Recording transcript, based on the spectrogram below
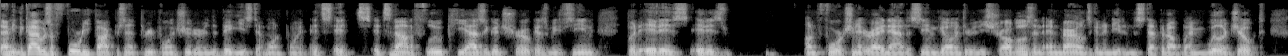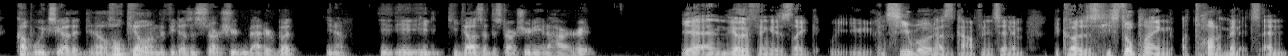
I mean, the guy was a forty five percent three point shooter in the Big East at one point. It's it's it's not a fluke. He has a good stroke as we've seen, but it is it is unfortunate right now to see him going through these struggles. And and Maryland's going to need him to step it up. I mean, Willard joked a couple weeks ago that he'll kill him if he doesn't start shooting better, but you know he he he does have to start shooting at a higher rate. Yeah, and the other thing is like you, can see Willard has the confidence in him because he's still playing a ton of minutes, and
